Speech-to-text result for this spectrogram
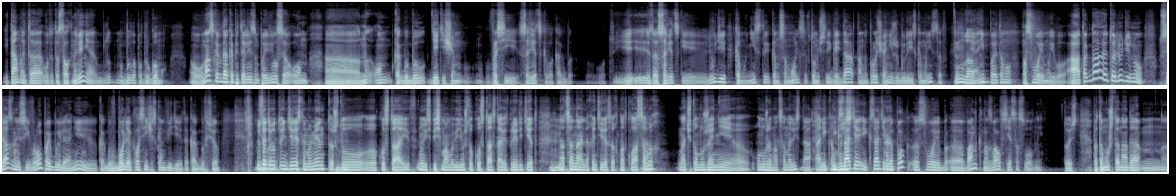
И там это, вот это столкновение ну, ну, было по-другому. У нас, когда капитализм появился, он, ну, он как бы был детищем ну, в России советского как бы. И- и это советские люди, коммунисты, комсомольцы, в том числе и Гайдар там и прочие, они же были из коммунистов. Ну И да. они поэтому по-своему его. А тогда это люди, ну, связанные с Европой были, они как бы в более классическом виде это как бы все. Ну, кстати, вот интересный момент, то, что э, Коста, и ну, из письма мы видим, что Коста ставит приоритет национальных интересах над классовых. Значит, он уже не, э, он уже националист, Да. а И, не и, коммунист. кстати, и, кстати, Гапок э, свой э, банк назвал всесословный. То есть, потому что надо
